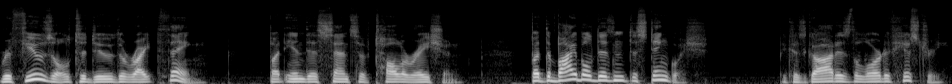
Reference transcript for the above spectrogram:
refusal to do the right thing, but in this sense of toleration. But the Bible doesn't distinguish because God is the Lord of history.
